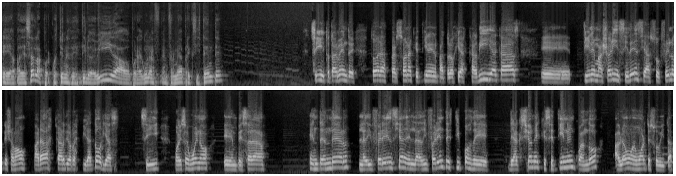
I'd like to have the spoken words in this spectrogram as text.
eh, a padecerlas por cuestiones de estilo de vida o por alguna enfermedad preexistente? Sí, totalmente. Todas las personas que tienen patologías cardíacas eh, tienen mayor incidencia a sufrir lo que llamamos paradas cardiorrespiratorias. ¿sí? Por eso es bueno eh, empezar a entender la diferencia en los diferentes tipos de, de acciones que se tienen cuando hablamos de muerte súbita.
